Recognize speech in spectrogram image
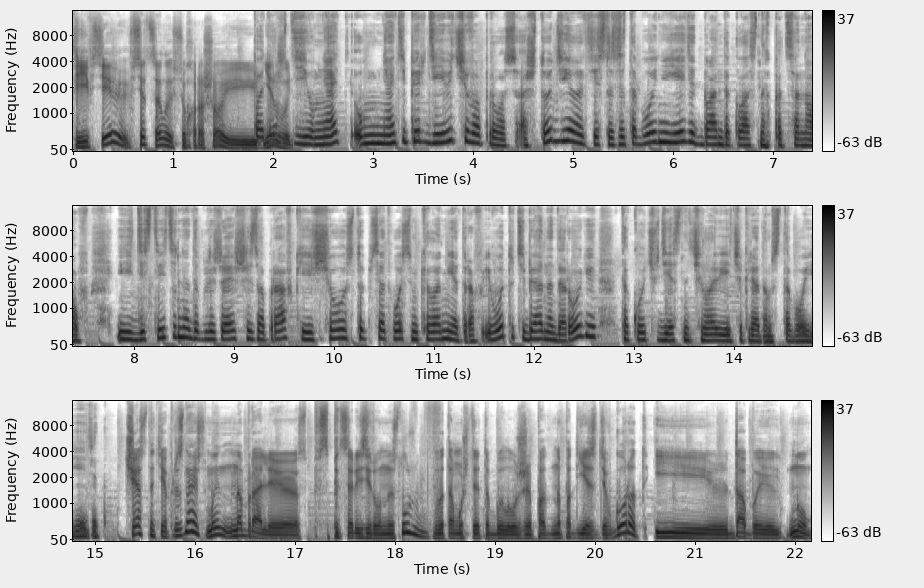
И все, все целые, все хорошо. И Подожди, нервы... у меня, у меня теперь девичий вопрос. А что делать, если за тобой не едет банда классных пацанов, и действительно до ближайшей заправки еще 158 километров, и вот у тебя на дороге такой чудесный человечек рядом с тобой едет? Честно тебе признаюсь, мы набрали специализированную службу, потому что что это было уже под, на подъезде в город, и дабы, ну,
